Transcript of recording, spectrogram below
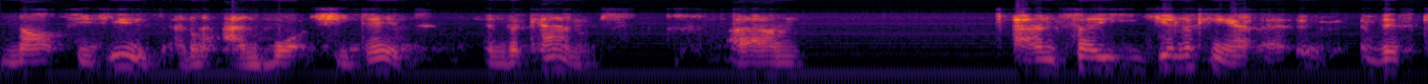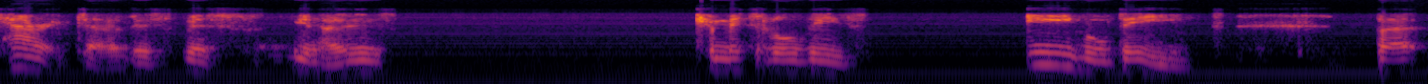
Nazi views and, and what she did in the camps. Um, and so you're looking at uh, this character, this, this, you know, who's committed all these evil deeds, but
